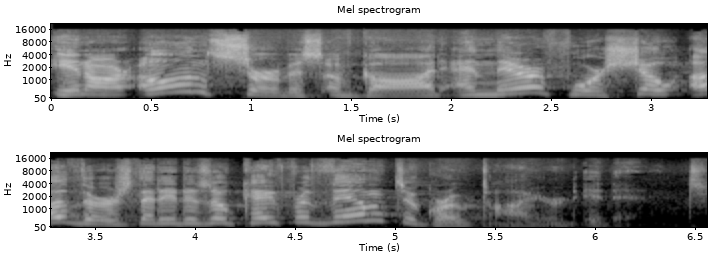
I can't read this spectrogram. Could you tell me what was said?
in our own service of God and therefore show others that it is okay for them to grow tired in it.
